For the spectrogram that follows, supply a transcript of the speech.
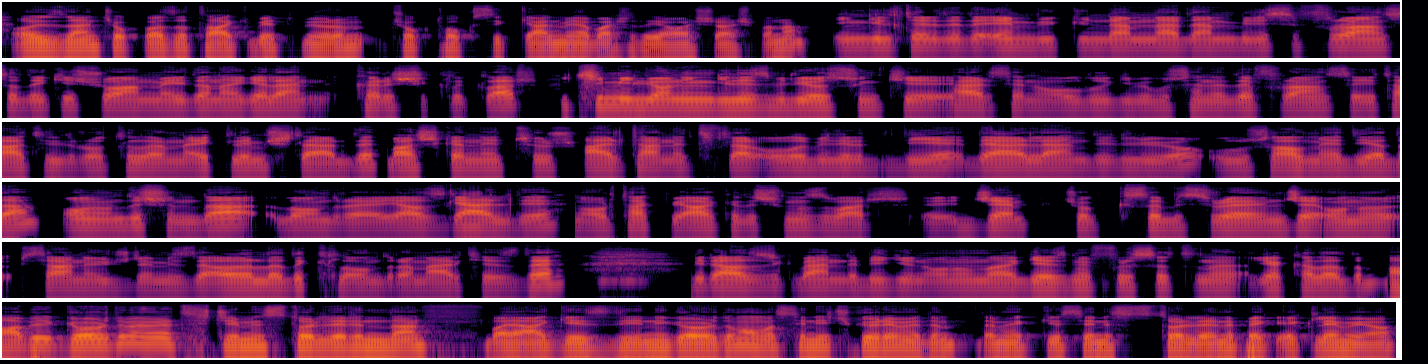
O yüzden çok fazla takip etmiyorum. Çok toksik gelmeye başladı yavaş yavaş bana. İngiltere'de de en büyük gündemlerden birisi Fransa'daki şu an meydana gelen karışıklıklar. 2 milyon İngiliz biliyorsun ki her sene olduğu gibi bu sene de Fransa'yı tatil rotalarına eklemişlerdi. Başka ne tür alternatifler olabilir diye değerlendiriliyor ulusal medyada. Onun dışında Londra'ya yaz geldi. Ortak bir arkadaşımız var Cem. Çok kısa bir süre önce onu pisane hücremizde ağırladık Londra merkezde. Birazcık ben de bir gün onunla gezme fırsatını yakaladım. Abi gördüm evet Cem'in storylerinden bayağı gezdiğini gördüm ama seni hiç göremedim. Demek ki senin storylerine pek eklemiyor.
